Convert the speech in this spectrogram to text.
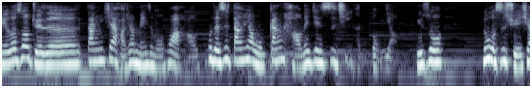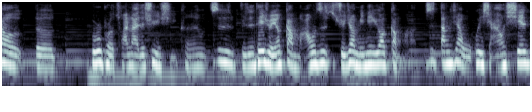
有的时候觉得当下好像没什么话好，或者是当下我刚好那件事情很重要，比如说。如果是学校的 group 传来的讯息，可能是 presentation 要干嘛，或是学校明天又要干嘛，就是当下我会想要先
